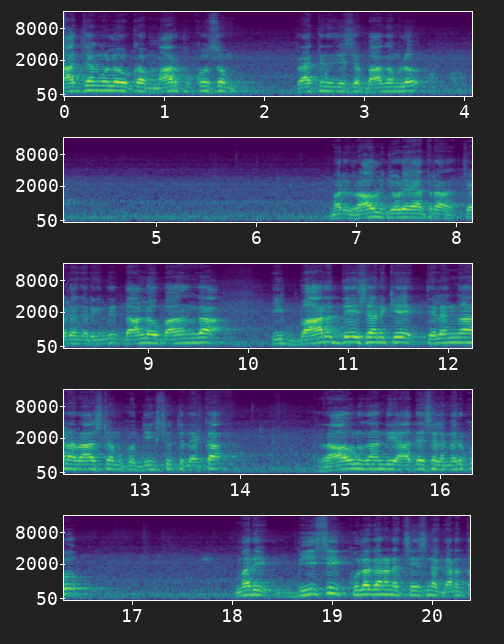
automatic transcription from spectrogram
రాజ్యాంగంలో ఒక మార్పు కోసం ప్రార్థన చేసే భాగంలో మరి రాహుల్ జోడో యాత్ర చేయడం జరిగింది. దానిలో భాగంగా ఈ భారతదేశానికే తెలంగాణ రాష్ట్రంకు ఒక లెక్క. రాహుల్ గాంధీ ఆదేశాల మేరకు మరి బీసీ కులగణన చేసిన ఘనత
